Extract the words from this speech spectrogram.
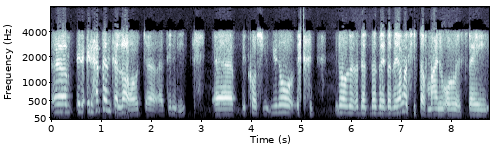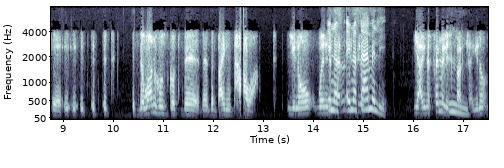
um, it, it happens a lot, uh, Sindi, uh, because you, you know, you know the the, the the younger sister of mine who always say uh, it, it, it it's the one who's got the, the, the buying power. You know, when In a in a feel- family. yeah, in a family Mm. structure, you know,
